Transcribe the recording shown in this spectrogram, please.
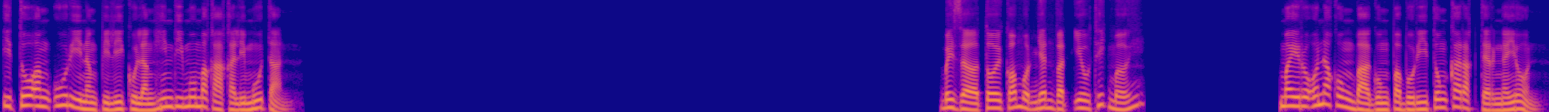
Ito ang uri ng pelikulang hindi mo makakalimutan. Bây giờ tôi có một nhân vật yêu thích mới. Mayroon akong bagong paboritong karakter ngayon.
